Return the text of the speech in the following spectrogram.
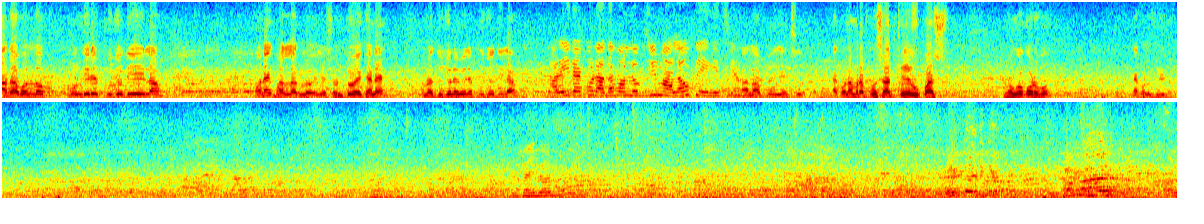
রাধা বল্লভ মন্দিরে পুজো দিয়ে এলাম। অনেক ভালো লাগল এই যে সন্টু এখানে। আমরা দুজনে মিলে পুজো দিলাম। আর এই দেখো রাধা বল্লভজির মালাও পেয়ে গেছি মালাও পেয়ে গেছি। এখন আমরা প্রসাদ খেয়ে উপাস ভঙ্গ করব। এখন ভিড়।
